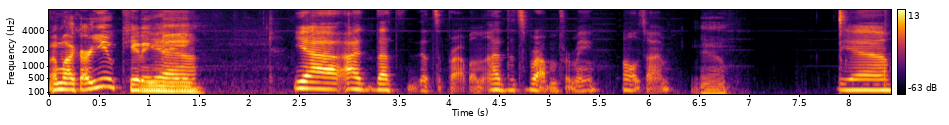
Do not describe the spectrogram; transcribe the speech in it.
And I'm like, "Are you kidding Yeah. me?" Yeah, I that's that's a problem. I, that's a problem for me all the time. Yeah. Yeah,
